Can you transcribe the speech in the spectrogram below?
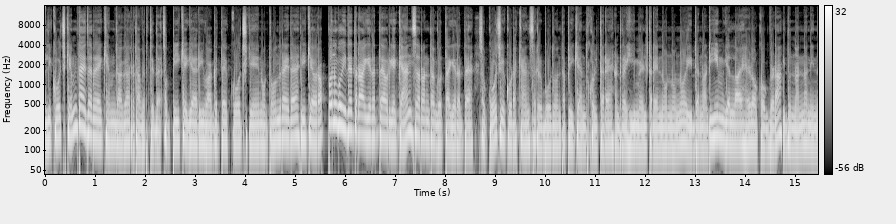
ಅಲ್ಲಿ ಕೋಚ್ ಕೆಮ್ತಾ ಇದಾರೆ, ಕೆಮ್ದಾಗ ರಕ್ತ ಬರ್ತಿದೆ. ಸೊ ಪಿ ಗೆ ಅರಿವಾಗುತ್ತೆ ಕೋಚ್ಗೆ ಏನೋ ತೊಂದರೆ ಇದೆ. ಪಿ ಕೆ ಅವ್ರ ಅಪ್ಪನಿಗೂ ಇದೇ ತರ ಆಗಿರುತ್ತೆ, ಅವ್ರಿಗೆ ಕ್ಯಾನ್ಸರ್ ಅಂತ ಗೊತ್ತಾಗಿರುತ್ತೆ. ಸೊ ಕೋಚ್ಗೆ ಕೂಡ ಕ್ಯಾನ್ಸರ್ ಇರ್ಬೋದು ಅಂತ ಪಿ ಕೆ ಅಂದ್ಕೊಳ್ತಾರೆ. ಅಂಡ್ ರಹೀಮ್ ಹೇಳ್ತಾರೆ ನೋ ನೋ ನೋ ಇದನ್ನ ಟೀಮ್ ಗೆಲ್ಲ ಹೇಳೋಕ್ ಹೋಗ್ಬೇಡ. ಇದು ನನ್ನ, ನಿನ್ನ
